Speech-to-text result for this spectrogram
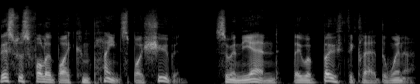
This was followed by complaints by Schoubben, so in the end, they were both declared the winner.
